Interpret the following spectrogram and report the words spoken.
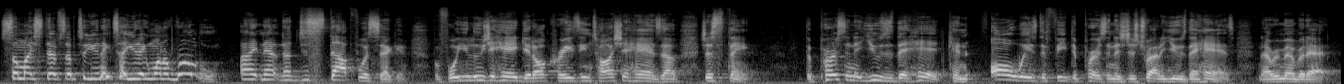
Somebody steps up to you and they tell you they want to rumble. All right, now, now just stop for a second. Before you lose your head, get all crazy and toss your hands up, just think. The person that uses their head can always defeat the person that's just trying to use their hands. Now remember that,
